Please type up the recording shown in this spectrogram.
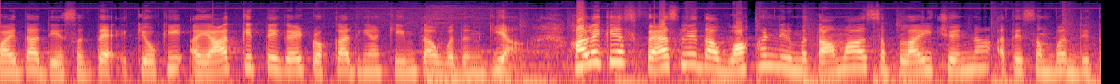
ਫਾਇਦਾ ਦੇ ਸਕਦਾ ਹੈ, ਕਿਉਂਕਿ ਆਯਾਤ ਕੀਤੇ ਗਏ ਟਰੱਕਾਂ ਦੀਆਂ ਕੀਮਤਾਂ ਵਧਣਗੀਆਂ। ਹਾਲਾਂਕਿ ਇਸ ਫੈਸਲੇ ਦਾ ਵਾਹਨ ਨਿਰਮਾਤਾਵਾਂ, ਸਪਲਾਈ ਚੇਨਾਂ ਅਤੇ ਸੰਬੰਧਿਤ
